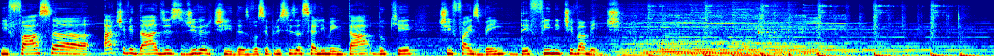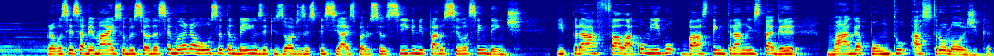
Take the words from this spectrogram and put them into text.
e faça atividades divertidas. Você precisa se alimentar do que te faz bem definitivamente. Para você saber mais sobre o céu da semana, ouça também os episódios especiais para o seu signo e para o seu ascendente. E para falar comigo, basta entrar no Instagram maga.astrológica.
